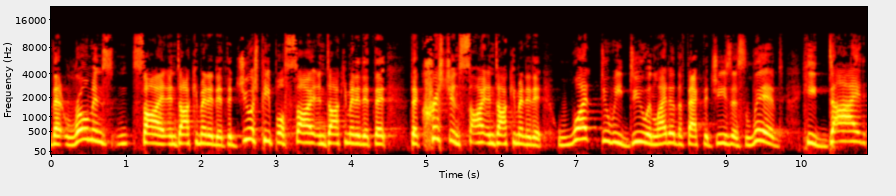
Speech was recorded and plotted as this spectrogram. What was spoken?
that Romans saw it and documented it, that Jewish people saw it and documented it, that, that Christians saw it and documented it. What do we do in light of the fact that Jesus lived, he died,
